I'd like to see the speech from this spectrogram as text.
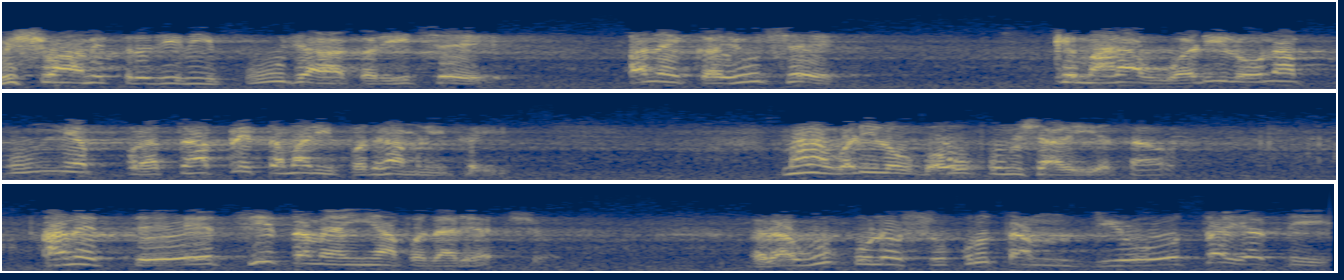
વિશ્વામિત્રજીની પૂજા કરી છે અને કહ્યું છે કે મારા વડીલોના પુણ્ય પ્રતાપે તમારી પધરામણી થઈ. મારા વડીલો બહુ પુણશાળી હતા. અને તેથી તમે અહીંયા પધાર્યા છો. રઘુકુલ સુકૃતમ દ્યોતયતી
